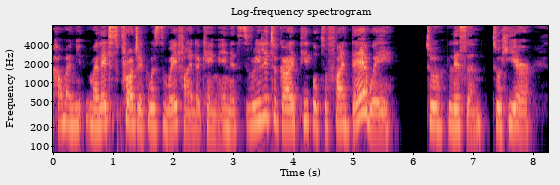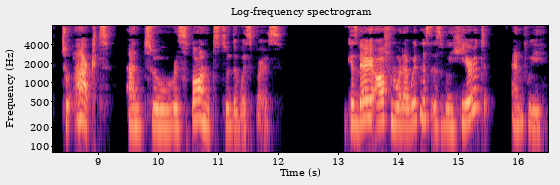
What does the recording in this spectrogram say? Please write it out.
how my new, my latest project Wisdom Wayfinder came in. It's really to guide people to find their way to listen, to hear, to act and to respond to the whispers. Because very often what I witness is we hear it and we,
